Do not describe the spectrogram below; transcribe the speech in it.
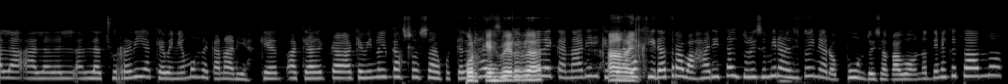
a la, a, la, de la- a la churrería que veníamos de Canarias, que a que, a que vino el caso, o sea, porque Porque es decir que verdad. viene de Canarias y que tenemos que ir a trabajar y tal. Tú le dices, mira, necesito dinero, punto, y se acabó. No tienes que estar dando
